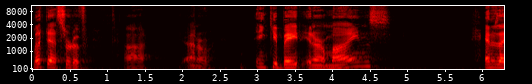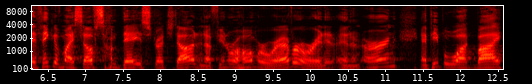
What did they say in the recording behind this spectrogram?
let that sort of, uh, I don't know, incubate in our minds? And as I think of myself some days stretched out in a funeral home or wherever, or in, in an urn, and people walk by,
